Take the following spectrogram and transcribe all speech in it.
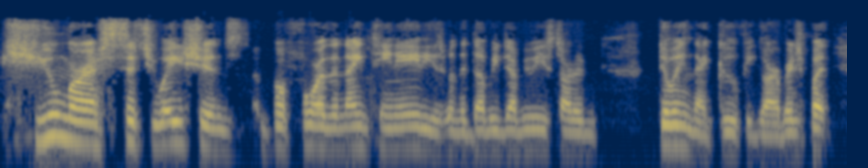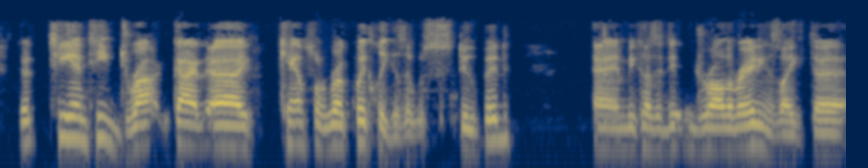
humorous situations before the 1980s when the WWE started doing that goofy garbage. But the TNT drop got uh, canceled real quickly because it was stupid and because it didn't draw the ratings like the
